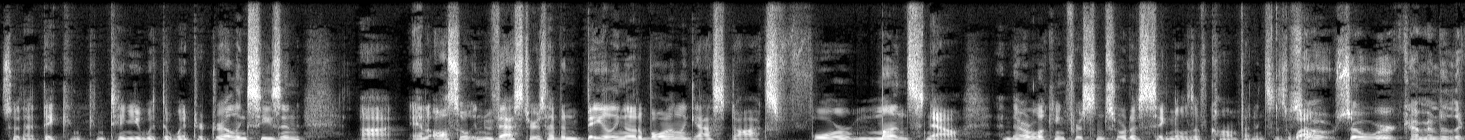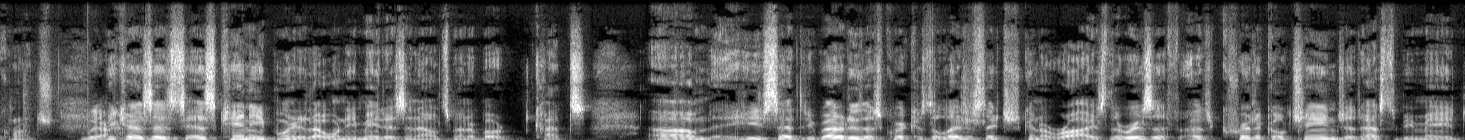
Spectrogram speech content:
so that they can continue with the winter drilling season. Uh, and also, investors have been bailing out of oil and gas stocks for months now, and they're looking for some sort of signals of confidence as well. So, so we're coming to the crunch. Because as, as Kenney pointed out when he made his announcement about cuts, um, he said, "You better do this quick because the legislature is going to rise. There is a, a, critical change that has to be made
